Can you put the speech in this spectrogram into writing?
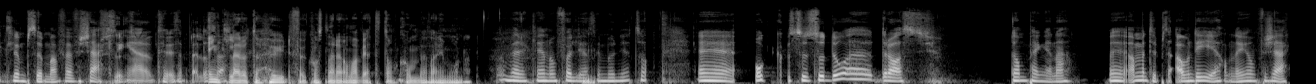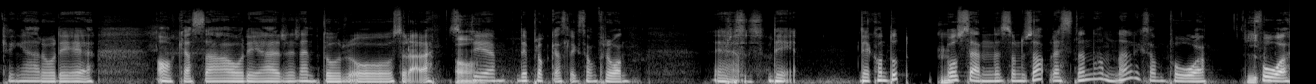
klumpsumma för försäkringar till exempel. Och. Enklare att ta höjd för kostnader om man vet att de kommer varje månad. Verkligen att följa sin budget så. Eh, och så, så då dras de pengarna, eh, ja men typ så, ja, det handlar ju om försäkringar och det är a-kassa och det är räntor och sådär. Så Ja. det, det plockas liksom från eh, det, det kontot. Mm. Och sen som du sa, resten hamnar liksom på två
